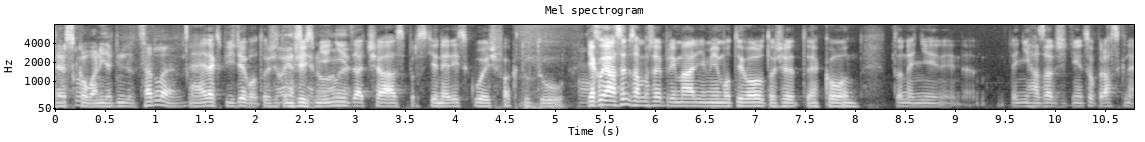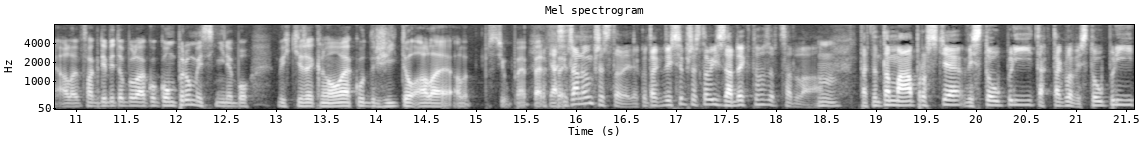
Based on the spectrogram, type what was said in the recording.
jako- skovaný za tím zrcadlem. Ne, tak spíš jde o to, že No to můžeš jasně, no, změnit ale- za čas, prostě neriskuješ fakt tu tu. Jako já jsem samozřejmě primárně mě motivoval to, že to jako to není, není hazard, že ti něco praskne, ale fakt kdyby to bylo jako kompromisní, nebo bych ti řekl, no jako drží to, ale, ale prostě úplně Já perfekt. si třeba nevím představit. Jako, tak když si představíš zadek toho zrcadla, Hmm. hmm. tak ten tam má prostě vystouplý, tak takhle vystouplý,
